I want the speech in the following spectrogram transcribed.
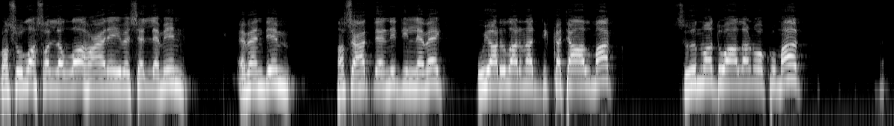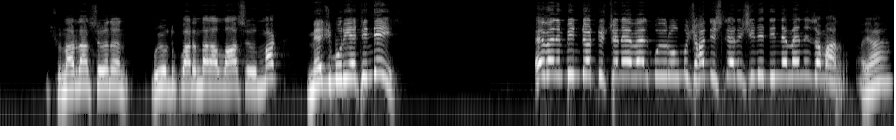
Resulullah sallallahu aleyhi ve sellemin efendim nasihatlerini dinlemek, uyarılarına dikkate almak, sığınma dualarını okumak, şunlardan sığının, buyurduklarından Allah'a sığınmak mecburiyetindeyiz. Efendim 1400 sene evvel buyurulmuş hadisleri şimdi dinlemenin zamanı mı? Ya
